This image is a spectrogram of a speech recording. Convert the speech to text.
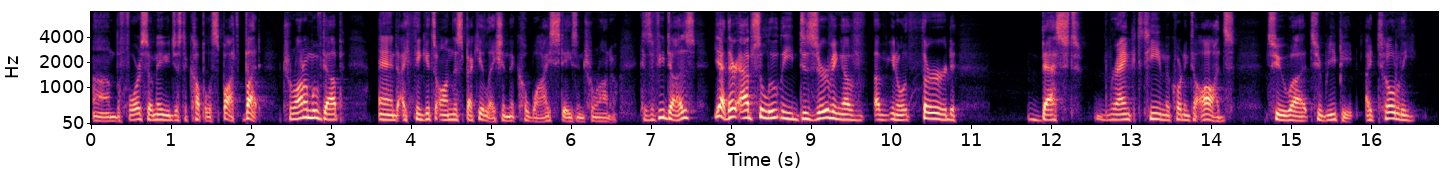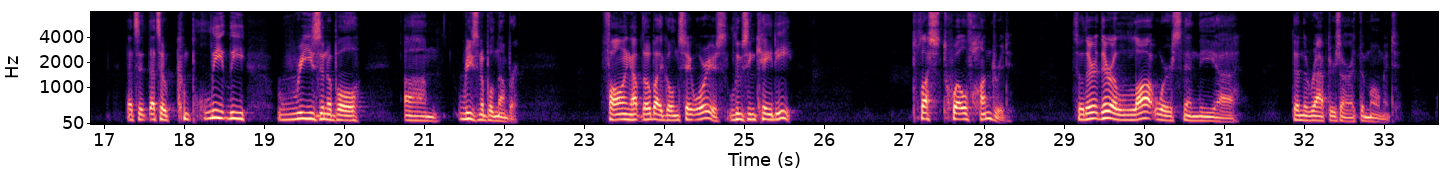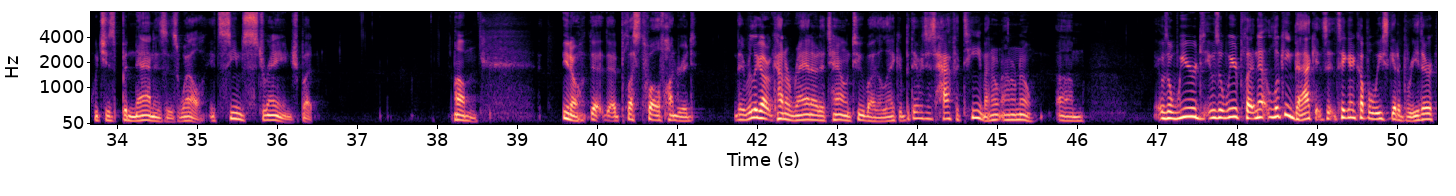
um, before, so maybe just a couple of spots. But Toronto moved up. And I think it's on the speculation that Kawhi stays in Toronto. Because if he does, yeah, they're absolutely deserving of, of you know, third best ranked team according to odds to uh, to repeat. I totally that's a that's a completely reasonable um, reasonable number. Following up though by Golden State Warriors losing KD plus twelve hundred, so they're they're a lot worse than the uh, than the Raptors are at the moment which is bananas as well. It seems strange, but um, you know, the, the plus twelve hundred, they really got kind of ran out of town too by the Lakers, but they were just half a team. I don't, I don't know. Um, it was a weird, it was a weird play. Now looking back, it's, taking a couple weeks to get a breather.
